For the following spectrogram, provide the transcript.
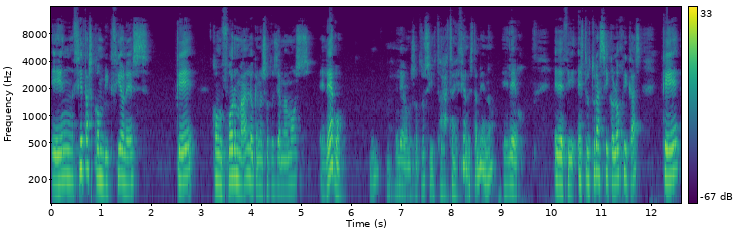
en ciertas convicciones que conforman lo que nosotros llamamos el ego. El ego, nosotros sí, todas las tradiciones también, ¿no? El ego. Es decir, estructuras psicológicas que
